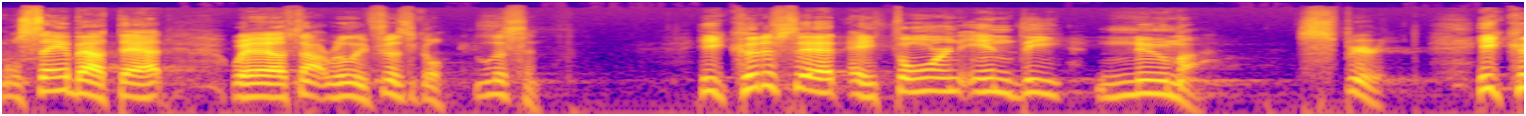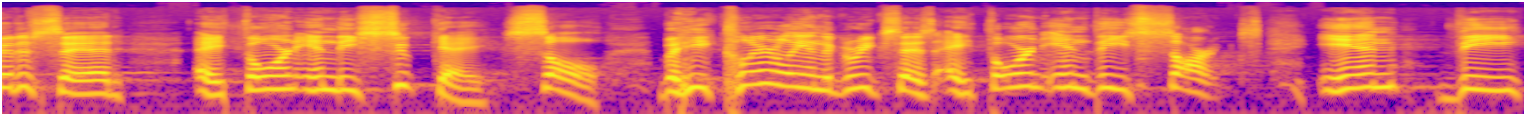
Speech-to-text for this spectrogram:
will say about that, well, it's not really physical. Listen, he could have said a thorn in the pneuma, spirit. He could have said a thorn in the suke, soul. But he clearly in the Greek says, a thorn in the sarx, in the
